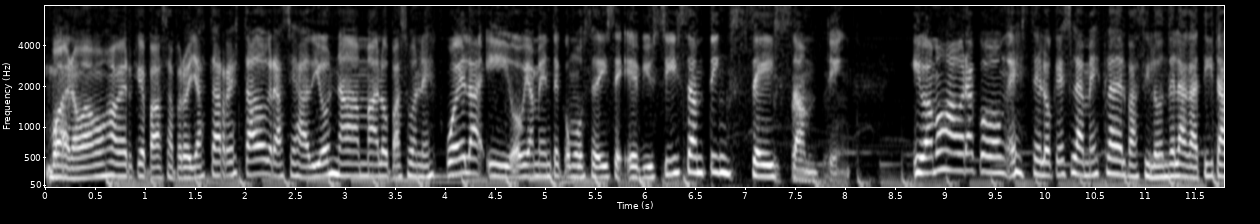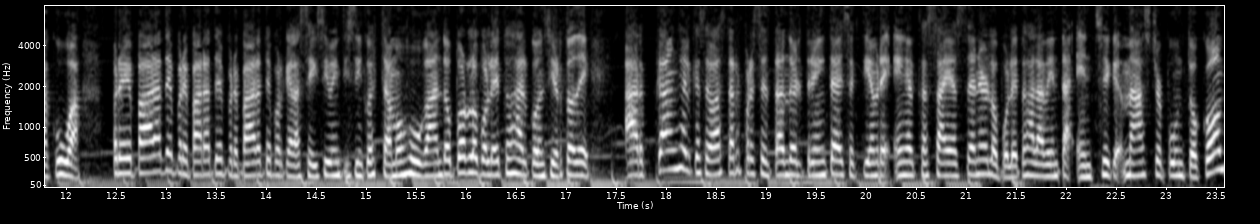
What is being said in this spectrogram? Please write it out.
Bueno, vamos a ver qué pasa, pero ya está arrestado, gracias a Dios, nada malo pasó en la escuela y obviamente como se dice, if you see something, say something. Y vamos ahora con este lo que es la mezcla del vacilón de la gatita Cuba. Prepárate, prepárate, prepárate, porque a las 6 y 25 estamos jugando por los boletos al concierto de Arcángel que se va a estar presentando el 30 de septiembre en el Casaya Center. Los boletos a la venta en ticketmaster.com.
